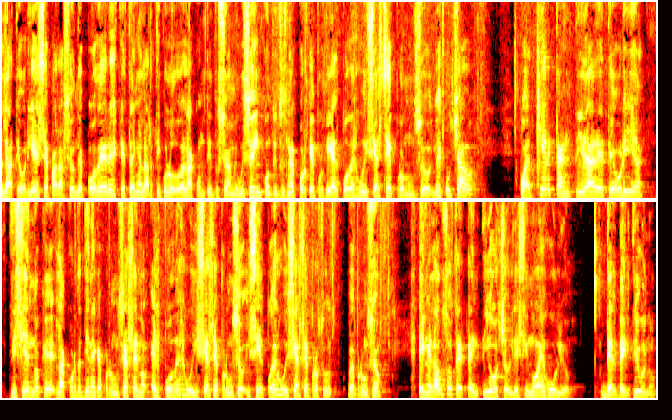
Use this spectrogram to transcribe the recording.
la teoría de separación de poderes que está en el artículo 2 de la Constitución. mi juicio es inconstitucional. ¿Por qué? Porque ya el Poder Judicial se pronunció. Yo he escuchado cualquier cantidad de teoría diciendo que la Corte tiene que pronunciarse. No, el Poder Judicial se pronunció. Y si el Poder Judicial se pronunció en el auto 78, el 19 de julio del 21,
